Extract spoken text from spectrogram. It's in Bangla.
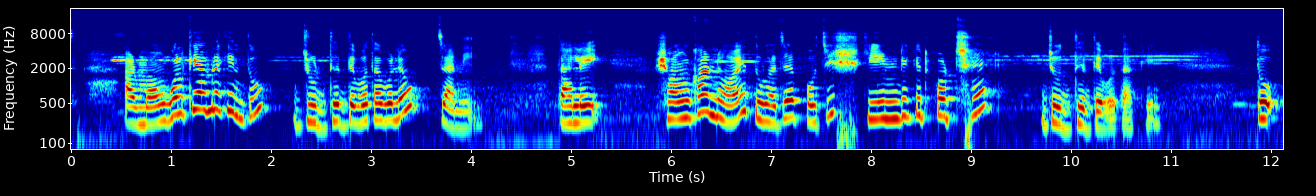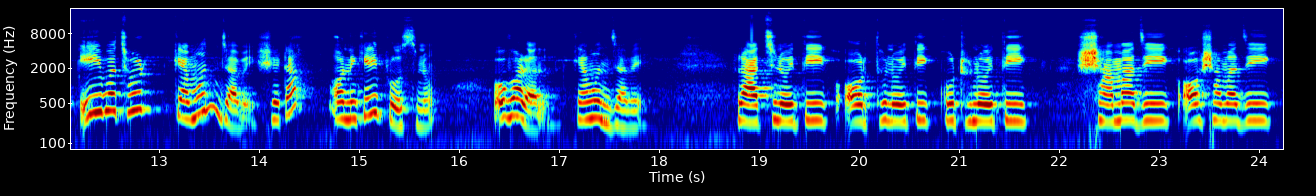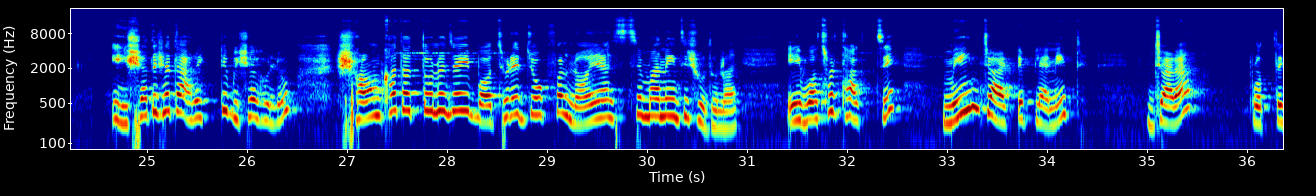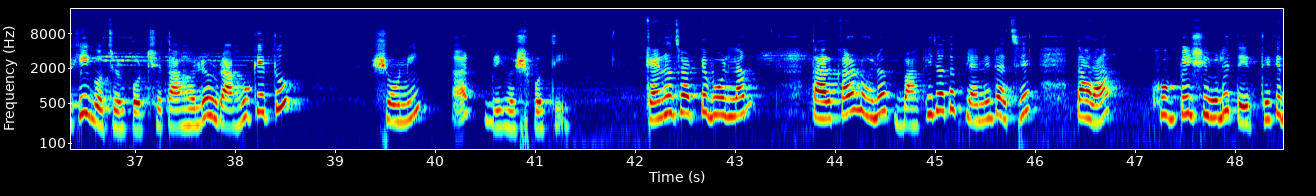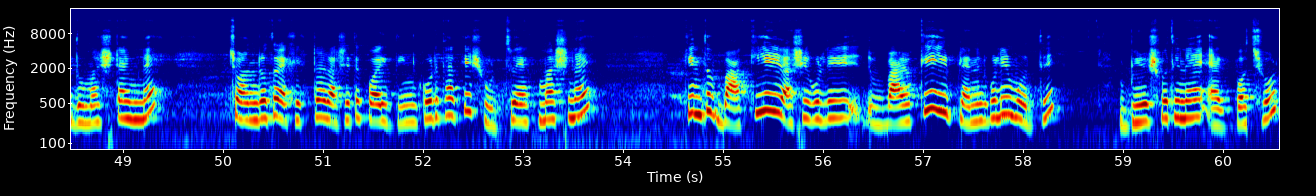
আর মঙ্গলকে আমরা কিন্তু যুদ্ধের দেবতা বলেও জানি। তাহলে সংখ্যা নয় দু হাজার পঁচিশ কী ইন্ডিকেট করছে? যুদ্ধের দেবতাকে। তো এই বছর কেমন যাবে সেটা অনেকেরই প্রশ্ন। ওভারঅল কেমন যাবে? রাজনৈতিক, অর্থনৈতিক, কূটনৈতিক, সামাজিক, অসামাজিক? এর সাথে সাথে আরেকটি বিষয় হলো, সংখ্যাতত্ত্ব অনুযায়ী বছরের যোগফল নয় আসছে মানেই যে শুধু নয়। এই বছর থাকছে মেইন চারটে প্ল্যানেট যারা প্রত্যেকেই গোচর করছে। তা হলো রাহু কেতু, শনি আর বৃহস্পতি। কেন চারটে বললাম? তার কারণ হলো, বাকি যত প্ল্যানেট আছে, তারা খুব বেশি হলে দেড় থেকে দু মাস টাইম নেয়। চন্দ্র তো এক একটা রাশিতে কয়েক দিন করে থাকে, সূর্য এক মাস নেয়। কিন্তু বাকি এই রাশিগুলি, বাকি এই প্ল্যানেটগুলির মধ্যে বৃহস্পতি নেয় এক বছর,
